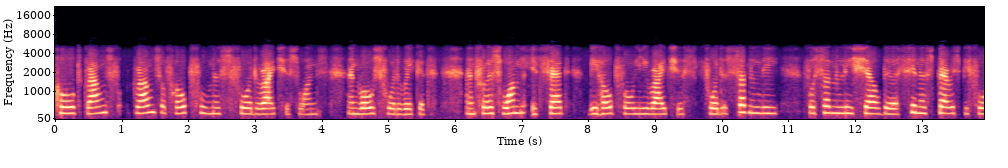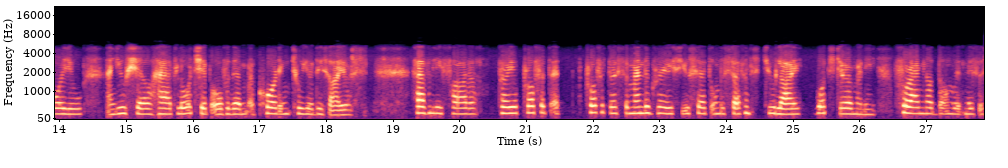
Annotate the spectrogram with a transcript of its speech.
called Grounds grounds of hopefulness for the righteous ones and woes for the wicked. And verse one it said, Be hopeful, ye righteous, for the suddenly for suddenly shall the sinners perish before you, and you shall have lordship over them according to your desires. Heavenly Father, per your prophet at prophetess Amanda Grace, you said on the seventh July, Watch Germany, for I'm not done with Mrs.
